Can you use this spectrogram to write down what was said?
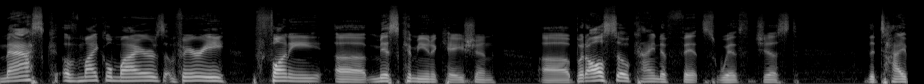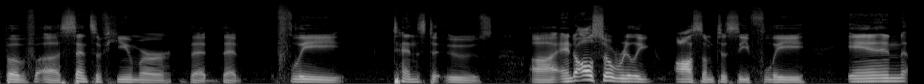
mask of Michael Myers, very funny uh, miscommunication, uh, but also kind of fits with just the type of uh, sense of humor that that Flea tends to ooze, uh, and also really awesome to see Flea in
